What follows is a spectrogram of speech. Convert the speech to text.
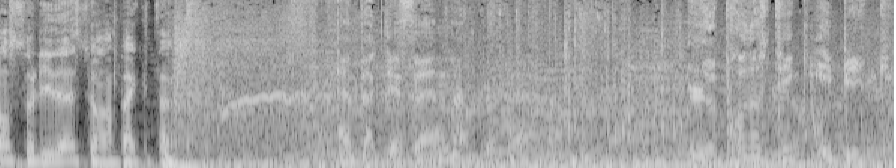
vacances sur Impact. Impact FM. Le pronostic épique.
